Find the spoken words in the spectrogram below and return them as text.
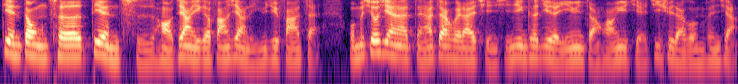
电动车电池哈、这样一个方向领域去发展。我们休息了，等下再回来，请行进科技的营运长黄玉杰继续来跟我们分享。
